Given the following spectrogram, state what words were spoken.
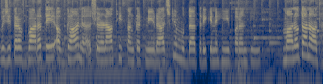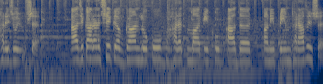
બીજી તરફ, ભારતે અફઘાન શરણાર્થી સંકટને રાજકીય મુદ્દા તરીકે નહીં, પરંતુ માનવતાના આધારે જોયું છે. આ જ કારણ છે કે અફઘાન લોકો ભારત માટે ખૂબ આદર અને પ્રેમ ધરાવે છે.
